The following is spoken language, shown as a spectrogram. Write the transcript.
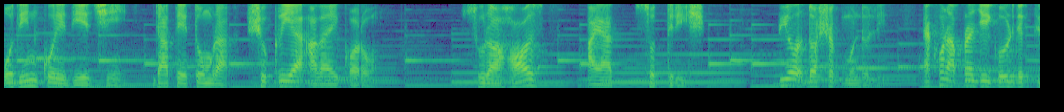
অধীন করে দিয়েছি, যাতে তোমরা শুক্রিয়া আদায় করো। সুরা হজ আয়াত ছত্রিশ। প্রিয় দর্শক মণ্ডলী, এখন আপনারা যে গরু দেখতে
